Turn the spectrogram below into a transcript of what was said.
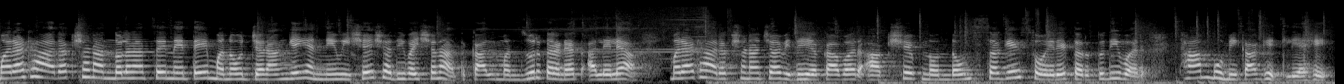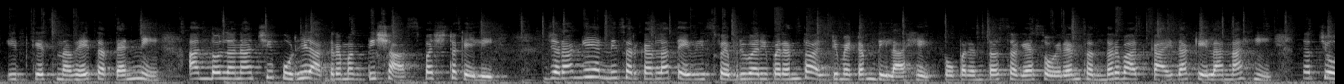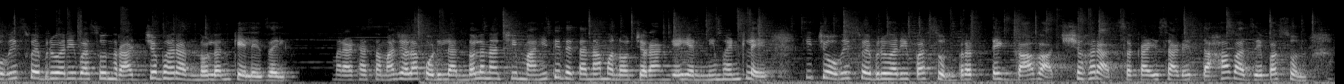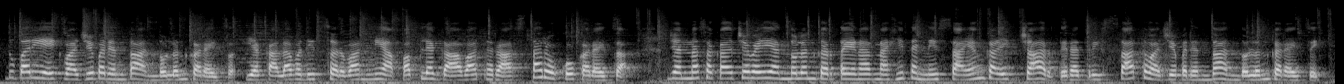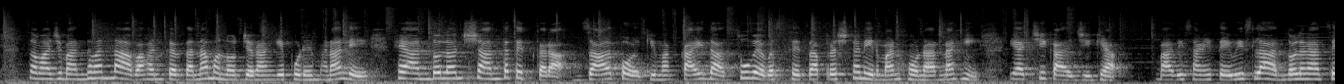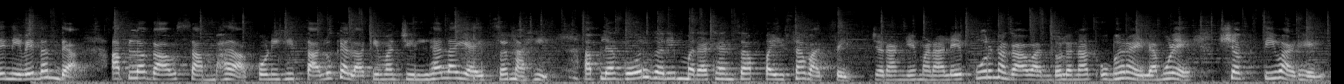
मराठा आरक्षण आंदोलनाचे नेते मनोज जरांगे यांनी विशेष अधिवेशनात काल मंजूर करण्यात आलेल्या मराठा आरक्षणाच्या विधेयकावर आक्षेप नोंदवून सगळे सोयरे तरतुदीवर ठाम भूमिका घेतली आहे. इतकेच नव्हे तर त्यांनी आंदोलनाची पुढील आक्रमक दिशा स्पष्ट केली. जरांगे यांनी सरकारला तेवीस फेब्रुवारीपर्यंत अल्टिमेटम दिला आहे. तोपर्यंत सगळ्या सोयऱ्यांसंदर्भात कायदा केला नाही तर चोवीस फेब्रुवारीपासून राज्यभर आंदोलन केले जाईल. मराठा समाजाला पुढील आंदोलनाची माहिती देताना मनोज जरांगे यांनी म्हटले की चोवीस फेब्रुवारीपासून प्रत्येक गावात शहरात सकाळी साडेदहा वाजेपासून दुपारी एक वाजेपर्यंत आंदोलन करायचं. या कालावधीत सर्वांनी आपापल्या गावात रास्ता रोको करायचा. ज्यांना सकाळच्या वेळी आंदोलन करता येणार नाही त्यांनी सायंकाळी चार ते रात्री सात वाजेपर्यंत आंदोलन करायचे. समाज बांधवांना आवाहन करताना मनोज जरांगे पुढे म्हणाले हे आंदोलन शांततेत करा. जाळपोळ किंवा कायदा सुव्यवस्थेचा प्रश्न निर्माण होणार नाही. याची काळजी घ्या. बावीस आणि तेवीसला आंदोलनाचे निवेदन द्या. आपलं गाव सांभाळा. कोणीही तालुक्याला किंवा जिल्ह्याला यायचं नाही. आपल्या गोरगरीब मराठ्यांचा पैसा वाचेल. जरांगे म्हणाले पूर्ण गाव आंदोलनात उभं राहिल्यामुळे शक्ती वाढेल.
